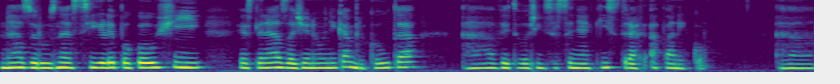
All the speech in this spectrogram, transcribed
nás různé síly pokouší jestli nás zaženou někam do kouta a vytvoří se nějaký strach a paniku. A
